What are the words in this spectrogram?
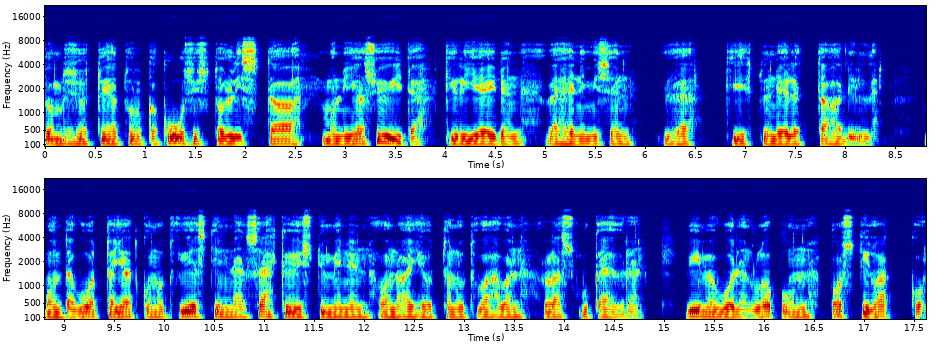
Toimitusjohtaja Turkka Kuusisto listaa monia syitä kirjeiden vähenemisen yhä kiihtyneelle tahdille. Monta vuotta jatkunut viestinnän sähköistyminen on aiheuttanut vahvan laskukäyrän. Viime vuoden lopun postilakko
